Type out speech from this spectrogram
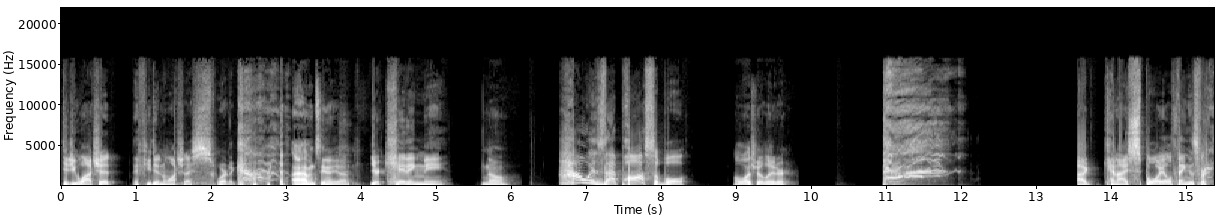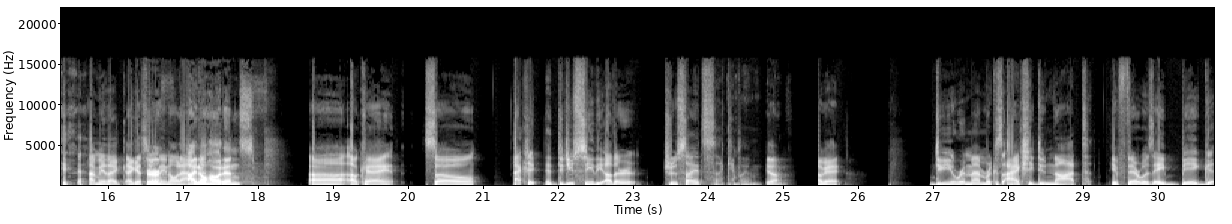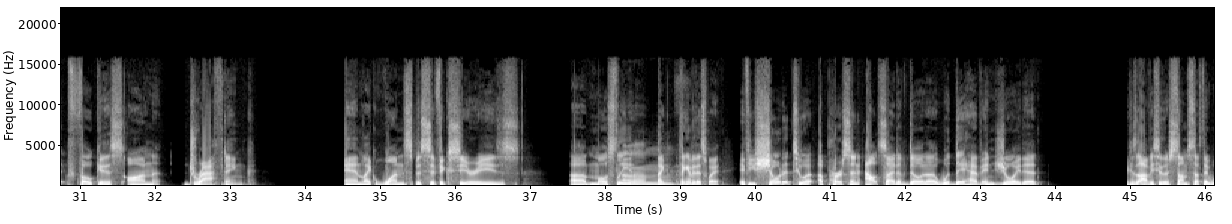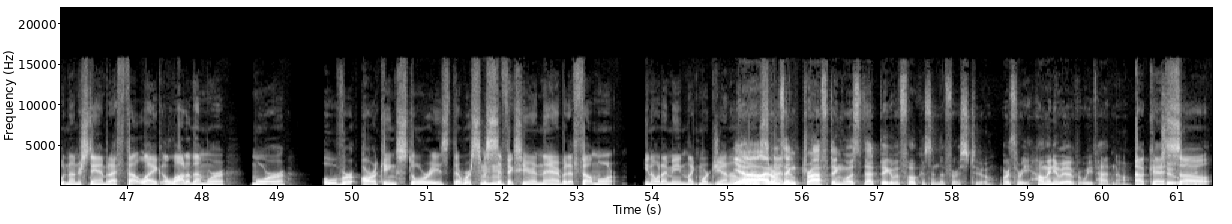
did you watch it? If you didn't watch it, I swear to God, I haven't seen it yet. you're kidding me. No. How is that possible? I'll watch it later. Uh, can I spoil things for you? I mean, I, I guess you Sure. already know what happens. I know how it ends. Uh, okay, so actually, did you see the other True Sights? I can't believe. Them. Yeah. Okay. Do you remember? Because I actually do not. If there was a big focus on drafting and like one specific series, uh, mostly Um, like think of it this way: if you showed it to a, a person outside of Dota, would they have enjoyed it? Because obviously there's some stuff they wouldn't understand, but I felt like a lot of them were more overarching stories. There were Mm-hmm. specifics here and there, but it felt more, you know what I mean? Like more general. Yeah, I don't think drafting was that big of a focus in the first two or three. How many ever we've had now? Okay, Two, so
